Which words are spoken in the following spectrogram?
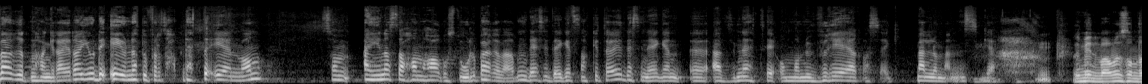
verden han greier det? Jo, det er jo nettopp for at dette er en mann som eneste han har å stole på her i verden, det er sitt eget snakketøy, det er sin egen uh, evne til å manøvrere seg mellom mennesker. Det minner meg om en sånn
